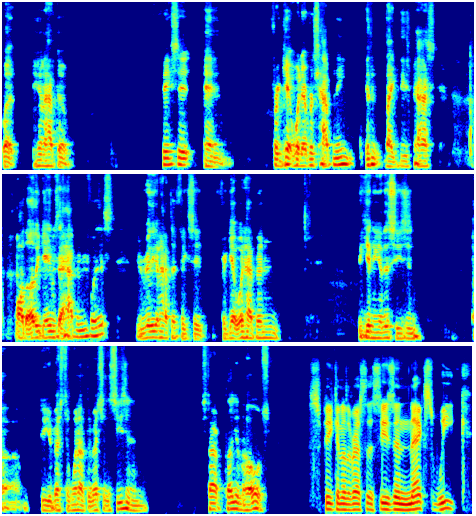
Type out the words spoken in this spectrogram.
but you're gonna have to fix it and forget whatever's happening in like these past all the other games that happened before this. You're really gonna have to fix it. Forget what happened beginning of the season. Um, do your best to win out the rest of the season and start plugging the holes. Speaking of the rest of the season, next week,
